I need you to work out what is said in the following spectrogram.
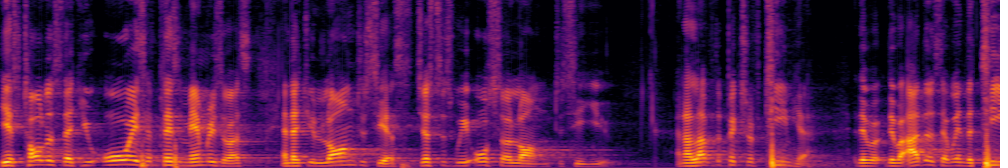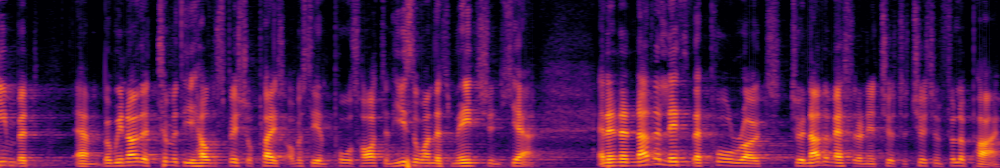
He has told us that you always have pleasant memories of us and that you long to see us, just as we also long to see you. And I love the picture of team here. There were, there were others that were in the team, but, um, but we know that Timothy held a special place, obviously, in Paul's heart, and he's the one that's mentioned here. And in another letter that Paul wrote to another Macedonian church, a church in Philippi,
